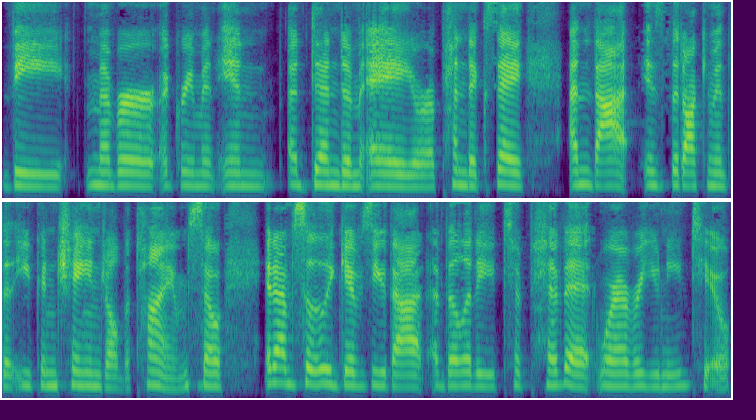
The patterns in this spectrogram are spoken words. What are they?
the member agreement in addendum A or appendix A. And that is the document that you can change all the time. So it absolutely gives you that ability to pivot wherever you need to.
